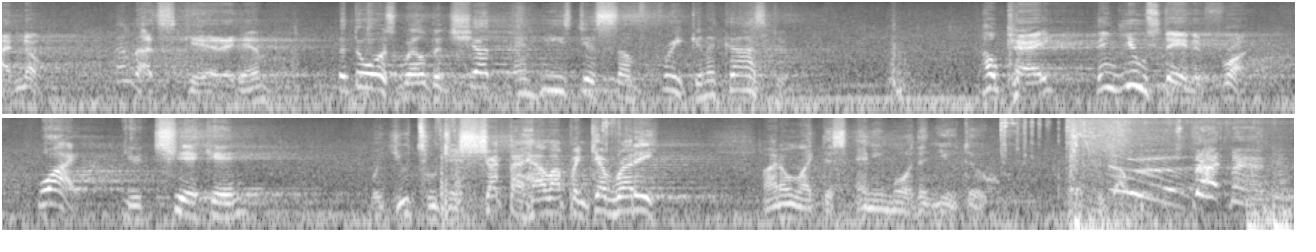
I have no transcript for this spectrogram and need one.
Suicide note. I'm not scared of him. The door's welded shut, and he's just some freak in a costume. Okay, then you stand in front. Why, you chicken? Will you two just shut the hell up and get ready? I don't like this any more than you do. Batman!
